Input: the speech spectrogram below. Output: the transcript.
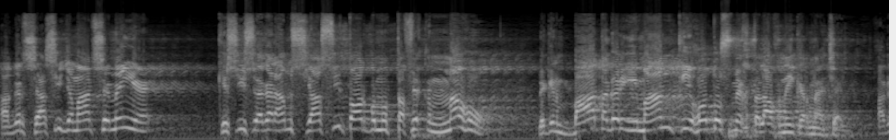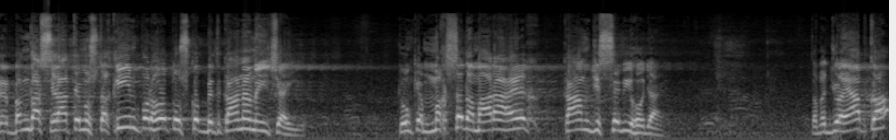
اگر سیاسی جماعت سے نہیں ہے، کسی سے اگر ہم سیاسی طور پر متفق نہ ہوں، لیکن بات اگر ایمان کی ہو تو اس میں اختلاف نہیں کرنا چاہیے۔ اگر بندہ سرات مستقیم پر ہو تو اس کو بدکانا نہیں چاہیے، کیونکہ مقصد ہمارا ہے کام جس سے بھی ہو جائے۔ توجہ ہے آپ کا؟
